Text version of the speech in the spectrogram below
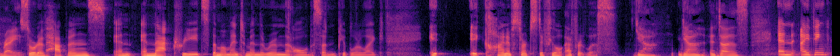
Right. sort of happens and and that creates the momentum in the room that all of a sudden people are like it it kind of starts to feel effortless Yeah, yeah, it does. And I think,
